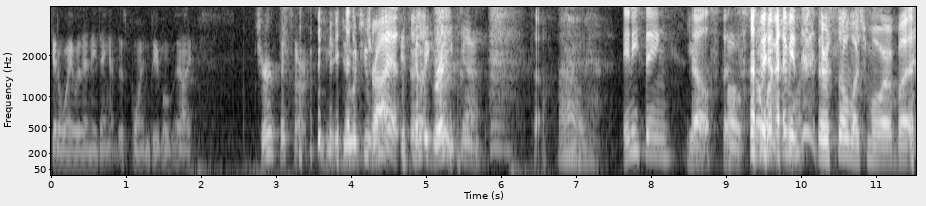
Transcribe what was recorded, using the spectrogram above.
get away with anything at this point, and people would be like, "Sure, Pixar, you do what you Try want. it." It's gonna be great." Yeah. So, Oh, all right. man. anything Yeah. else Oh, that's so I mean, I mean there's so much more but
